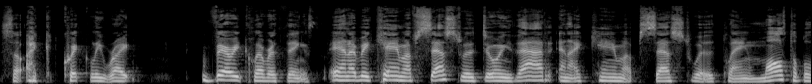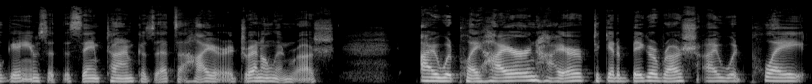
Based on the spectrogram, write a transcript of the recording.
so I could quickly write very clever things. And I became obsessed with doing that, and I became obsessed with playing multiple games at the same time because that's a higher adrenaline rush. I would play higher and higher to get a bigger rush. I would play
